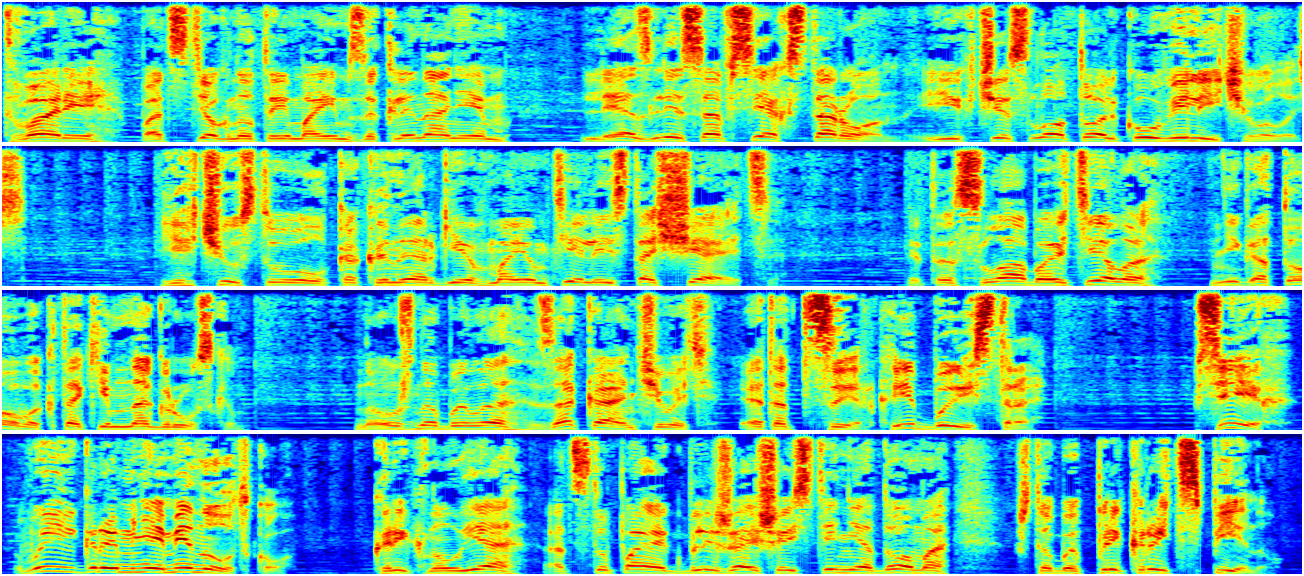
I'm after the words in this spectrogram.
Твари, подстегнутые моим заклинанием, лезли со всех сторон, и их число только увеличивалось. Я чувствовал, как энергия в моем теле истощается. Это слабое тело не готово к таким нагрузкам. Нужно было заканчивать этот цирк, и быстро. «Псих, выиграй мне минутку!» — крикнул я, отступая к ближайшей стене дома, чтобы прикрыть спину.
